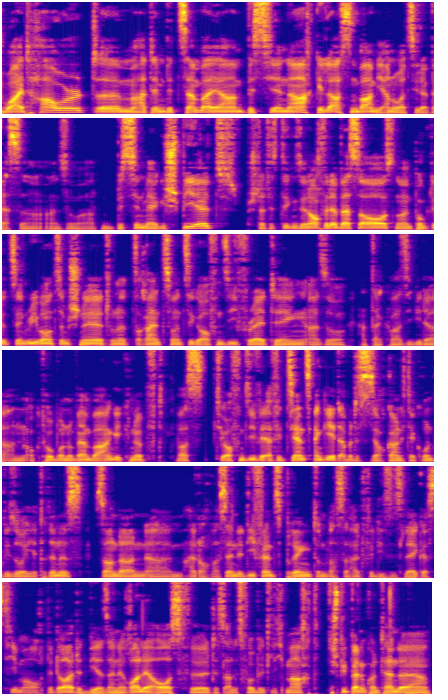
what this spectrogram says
Dwight Howard ähm, hat im Dezember ja ein bisschen nachgelassen, war im Januar jetzt wieder besser. Also hat ein bisschen mehr gespielt. Statistiken sehen auch wieder besser aus. 9 Punkte, 10 Rebounds im Schnitt, 123er Offensivrating. Also hat da quasi wieder an Oktober, November angeknüpft, was die offensive Effizienz angeht. Aber das ist ja auch gar nicht der Grund, wieso er hier drin ist, sondern ähm, halt auch, was er in der Defense bringt und was er halt für dieses Lakers-Team auch bedeutet, wie er seine Rolle ausfüllt, das alles vorbildlich macht. Er spielt bei einem Contender, ja.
